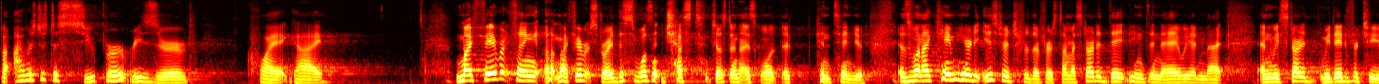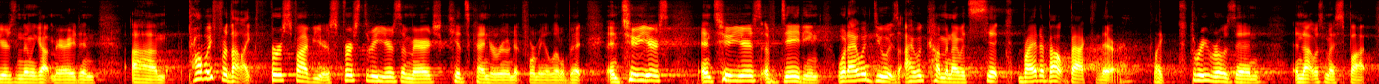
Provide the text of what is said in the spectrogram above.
But I was just a super reserved, quiet guy. My favorite thing, uh, my favorite story, this wasn't just, just in high school, it continued, is when I came here to Eastridge for the first time. I started dating Danae, we had met, and we started, we dated for two years and then we got married. And um, probably for that like first five years, first three years of marriage, kids kind of ruined it for me a little bit. And two years, and two years of dating, what I would do is I would come and I would sit right about back there, like three rows in, and that was my spot.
